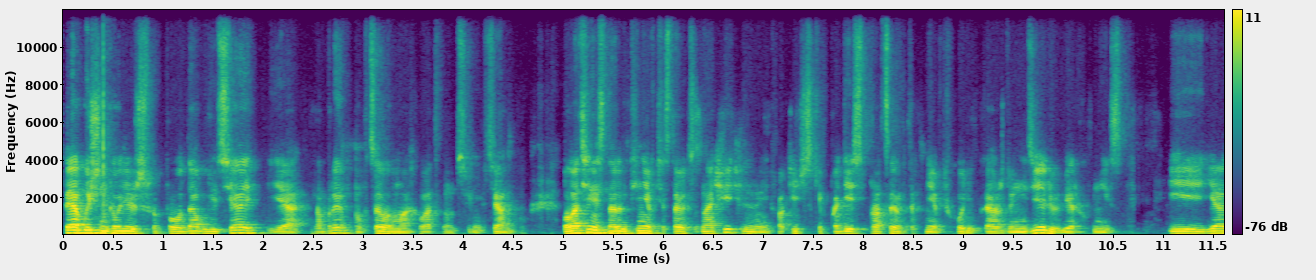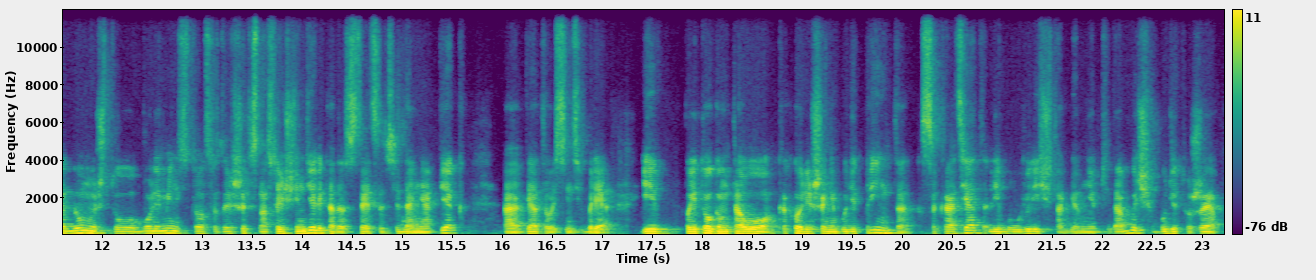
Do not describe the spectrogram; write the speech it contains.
ты обычно говоришь про WTI, я на бренд, но в целом мы охватываем всю нефтянку. Волатильность на рынке нефти остается значительной, фактически по 10% нефть входит каждую неделю вверх-вниз. И я думаю, что более-менее ситуация завершится на следующей неделе, когда состоится заседание ОПЕК 5 а, сентября. И по итогам того, какое решение будет принято, сократят либо увеличат объем нефтедобычи, будет уже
